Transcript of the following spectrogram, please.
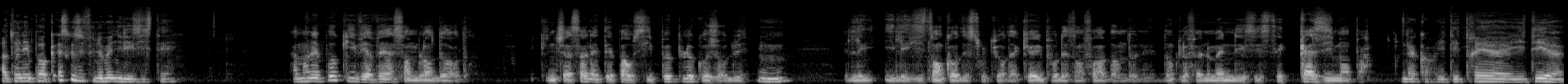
À ton époque, est-ce que ce phénomène, il existait? À mon époque, il y avait un semblant d'ordre. Kinshasa n'était pas aussi peupleux qu'aujourd'hui. Mhm. Il existait encore des structures d'accueil pour des enfants abandonnés. Donc le phénomène n'existait quasiment pas. D'accord, il était très... euh, il était... euh,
